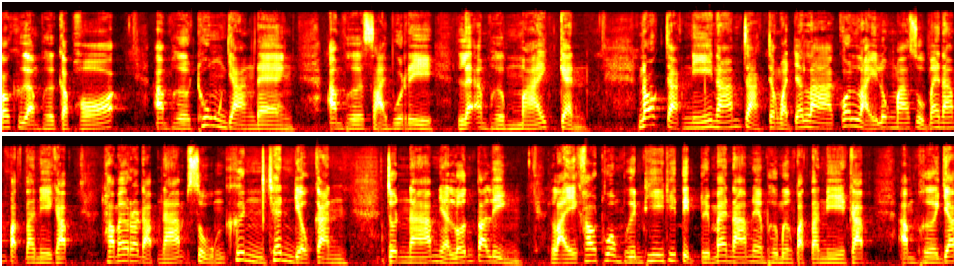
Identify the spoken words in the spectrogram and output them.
ก็คืออำเภอกระเพาะอำเภอทุ่งยางแดงอำเภอสายบุรี และอำเภอไม้แก่น นอกจากนี้น้ำจากจังหวัดยะลาก็ไหลลงมาสู่แม่น้ำปัตตานีครับทำให้ระดับน้ำสูงขึ้นเช่นเดียวกัน จนน้ำเนี่ยล้นตลิ่ง ไหลเข้าท่วมพื้นที่ที่ติดริมแม่น้ำในอำเภอเมืองปัตตานีครับอำเภอยะ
